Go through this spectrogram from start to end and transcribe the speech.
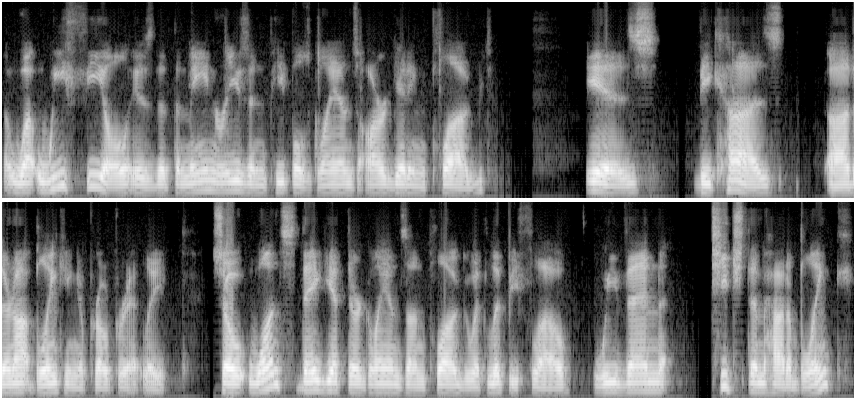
what we feel is that the main reason people's glands are getting plugged is because uh, they're not blinking appropriately. So once they get their glands unplugged with LipiFlow, we then teach them how to blink.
